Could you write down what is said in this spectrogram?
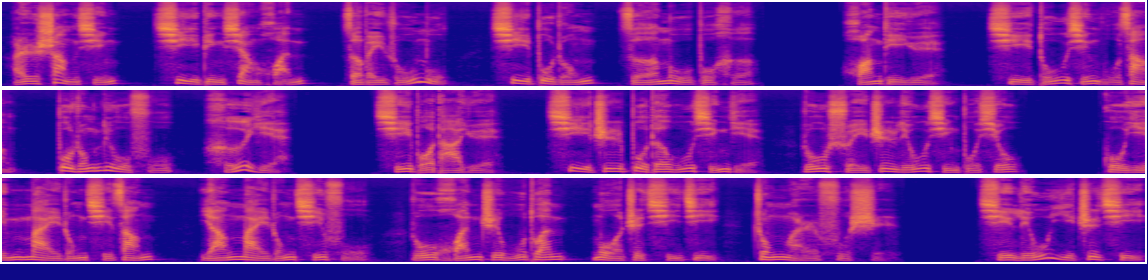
而上行气并相还，则为如木；气不容，则木不和。皇帝曰：气独行五脏，不容六腑，何也？岐伯答曰：“气之不得无形也，如水之流行不休。故阴脉容其脏，阳脉容其腑，如环之无端，莫知其迹，终而复始。其流溢之气，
